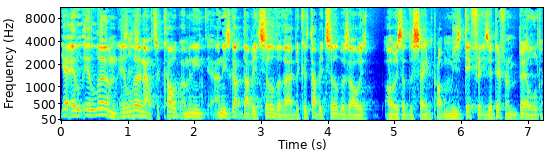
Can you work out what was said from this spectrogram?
Yeah, he'll, he'll learn. He'll learn how to cope. I mean, he, and he's got David Silva there because David Silva's always always had the same problem. He's different. He's a different build.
